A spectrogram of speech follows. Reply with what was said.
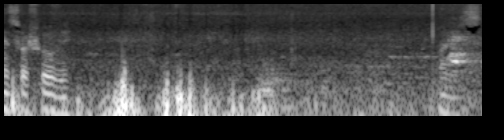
Começou a chover. Olha isso.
